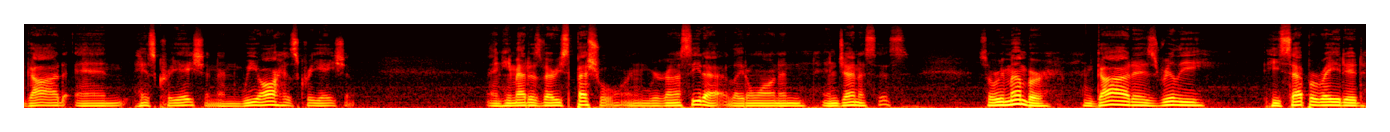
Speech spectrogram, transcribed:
God and His creation, and we are His creation. And He made us very special, and we're going to see that later on in, in Genesis. So remember, God is really, He separated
